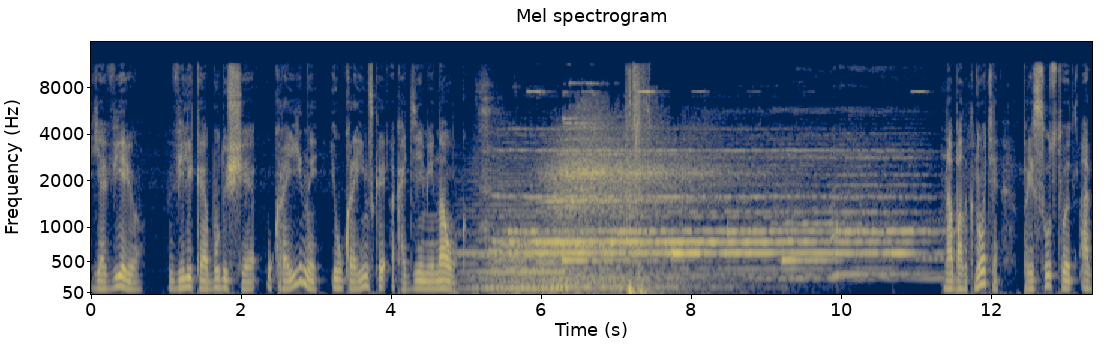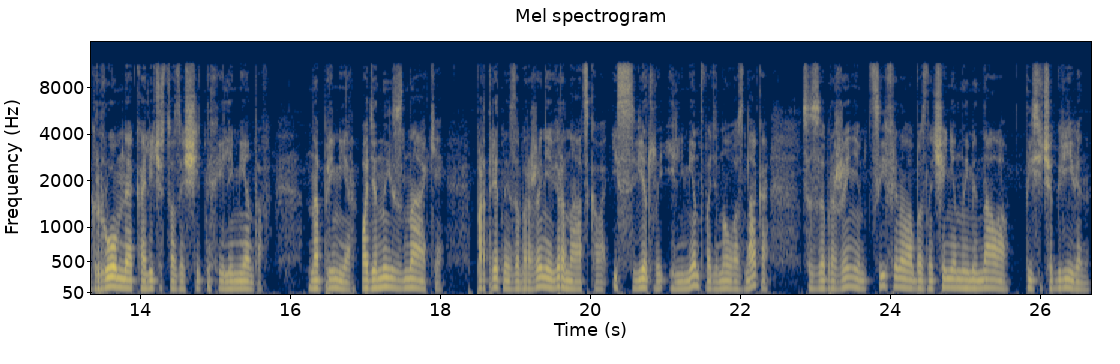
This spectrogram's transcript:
«Я верю в великое будущее Украины и Украинской академии наук». На банкноте присутствует огромное количество защитных элементов. Например, водяные знаки, портретное изображение Вернадского и светлый элемент водяного знака с изображением цифренного обозначения номинала 1000 гривен,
